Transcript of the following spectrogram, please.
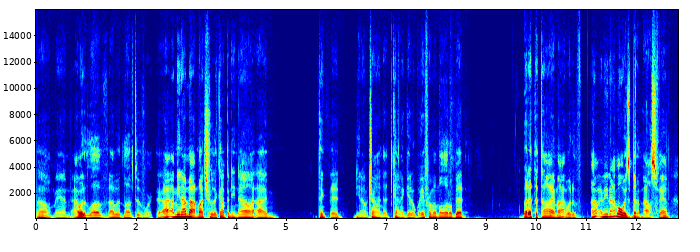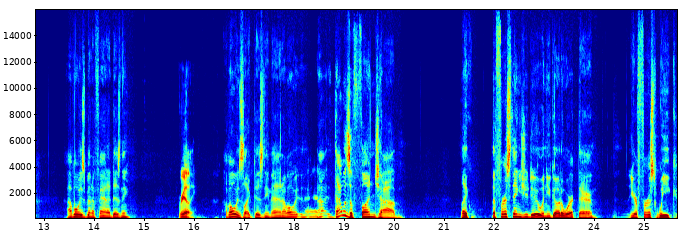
Oh man, I would love I would love to have worked there. I, I mean, I'm not much for the company now. I, I think that you know I'm trying to kind of get away from them a little bit. But at the time, I would have. I, I mean, I've always been a mouse fan. I've always been a fan of Disney. Really? I've always liked Disney, man. I've always I, that was a fun job. Like the first things you do when you go to work there, your first week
